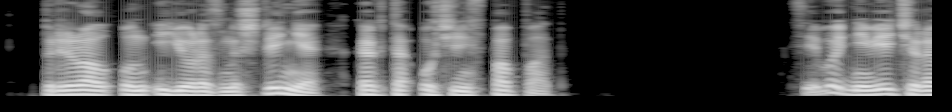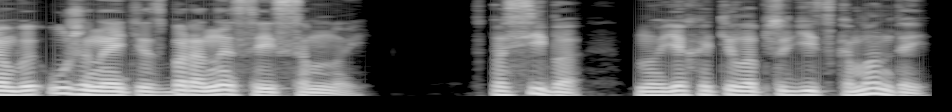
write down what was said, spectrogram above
— прервал он ее размышления как-то очень в попад. «Сегодня вечером вы ужинаете с баронессой и со мной». «Спасибо, но я хотел обсудить с командой.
